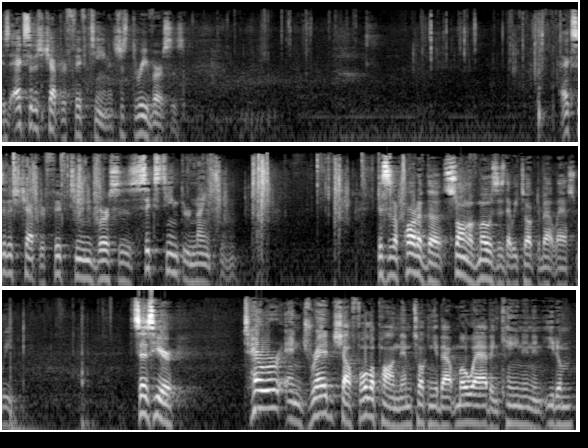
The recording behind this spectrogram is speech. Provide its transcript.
is Exodus chapter 15. It's just three verses. Exodus chapter 15, verses 16 through 19. This is a part of the Song of Moses that we talked about last week. It says here, Terror and dread shall fall upon them, talking about Moab and Canaan and Edom.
